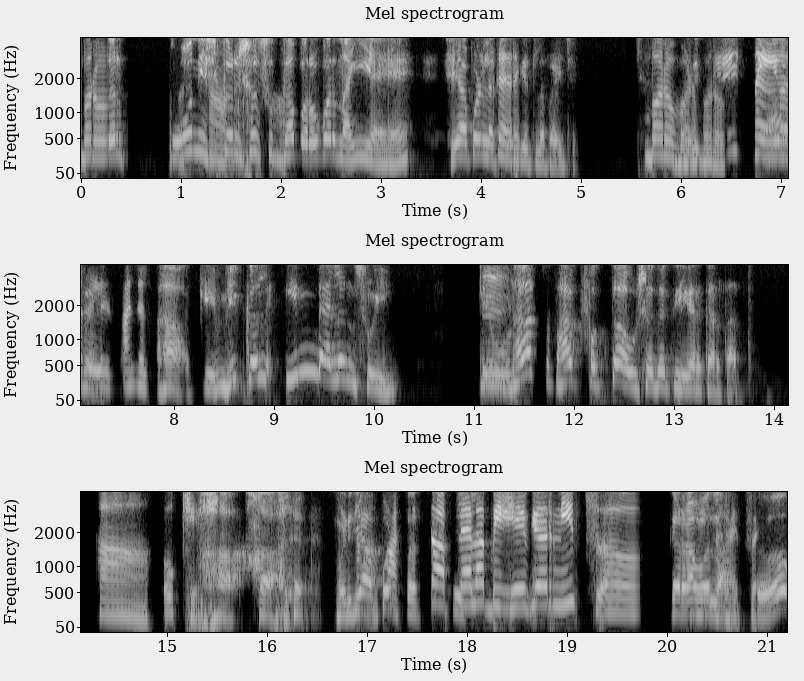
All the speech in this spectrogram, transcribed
बरोबर. तर तो निष्कर्ष सुद्धा बरोबर नाही आहे हे आपण लक्षात घेतलं पाहिजे. बरोबर बरोबर. हा केमिकल इम्बॅलन्स होईल. तेवढाच भाग फक्त औषध क्लिअर करतात. हा ओके. हा हा. म्हणजे आपण फक्त आपल्याला बिहेवियरनीच करावं लागतं.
